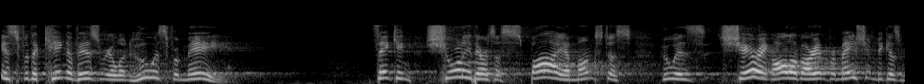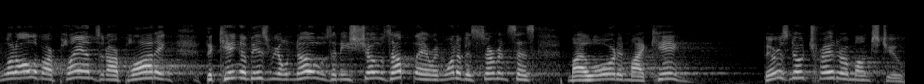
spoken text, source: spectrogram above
is for the king of Israel and who is for me? Thinking, surely there's a spy amongst us who is sharing all of our information because what all of our plans and our plotting, the king of Israel knows. And he shows up there, and one of his servants says, My Lord and my king, there is no traitor amongst you,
